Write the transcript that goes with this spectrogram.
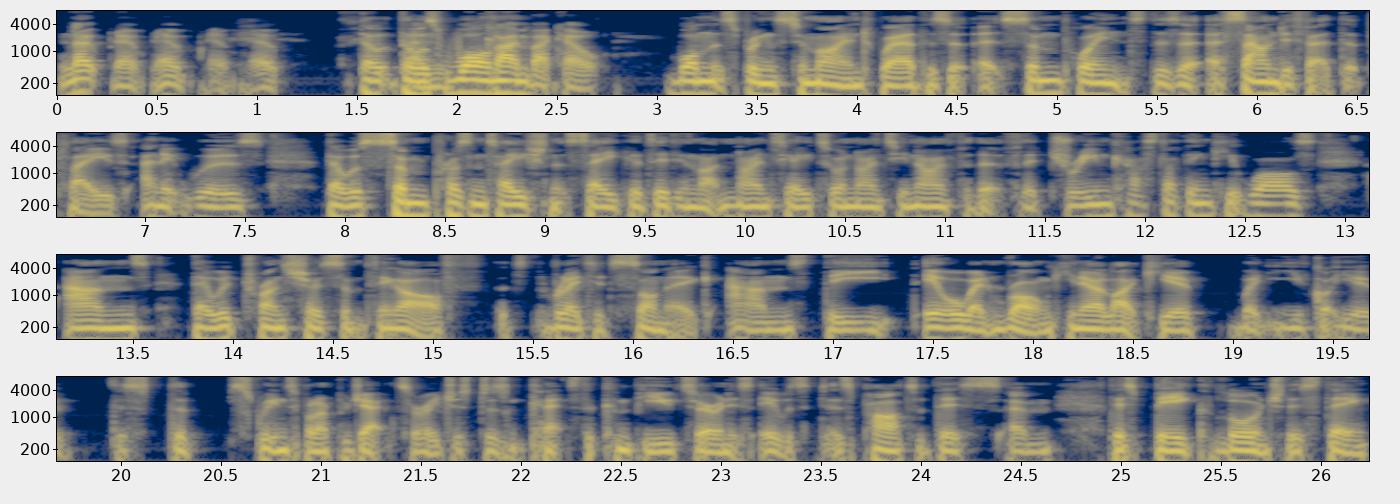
nope, nope, nope, nope, nope. there, there was one climb back out. One that springs to mind where there's a, at some point there's a, a sound effect that plays and it was there was some presentation that Sega did in like 98 or 99 for the for the Dreamcast I think it was and they were trying to show something off uh, related to Sonic and the it all went wrong. You know like you when you've got your this, the on a projector it just doesn't connect to the computer and it's it was as part of this um this big launch this thing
